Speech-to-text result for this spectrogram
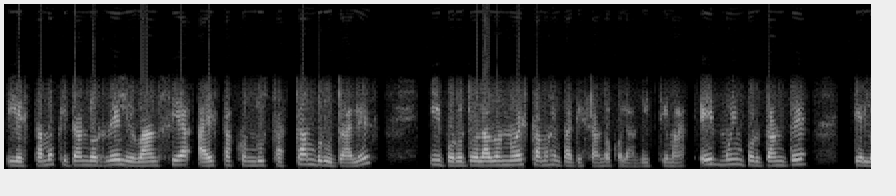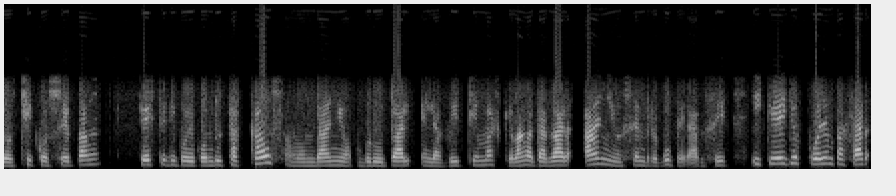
le estamos quitando relevancia a estas conductas tan brutales y por otro lado no estamos empatizando con las víctimas. Es muy importante que los chicos sepan que este tipo de conductas causan un daño brutal en las víctimas que van a tardar años en recuperarse y que ellos pueden pasar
